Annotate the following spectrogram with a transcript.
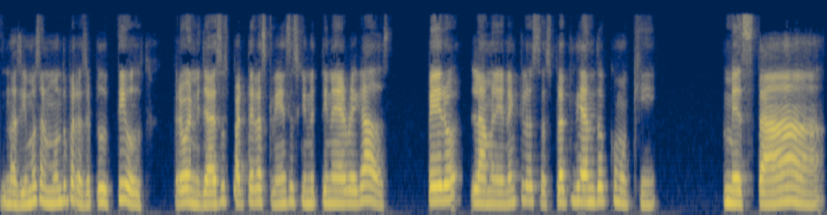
nacimos al mundo para ser productivos, pero bueno, ya eso es parte de las creencias que uno tiene regadas, pero la manera en que lo estás planteando como que me está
